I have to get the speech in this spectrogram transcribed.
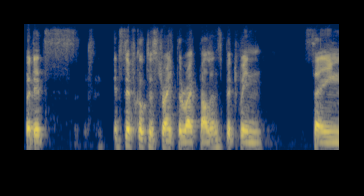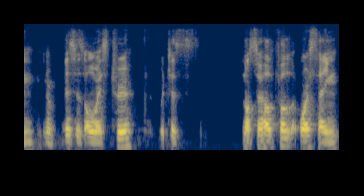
but it's it's difficult to strike the right balance between saying you know this is always true, which is not so helpful, or saying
